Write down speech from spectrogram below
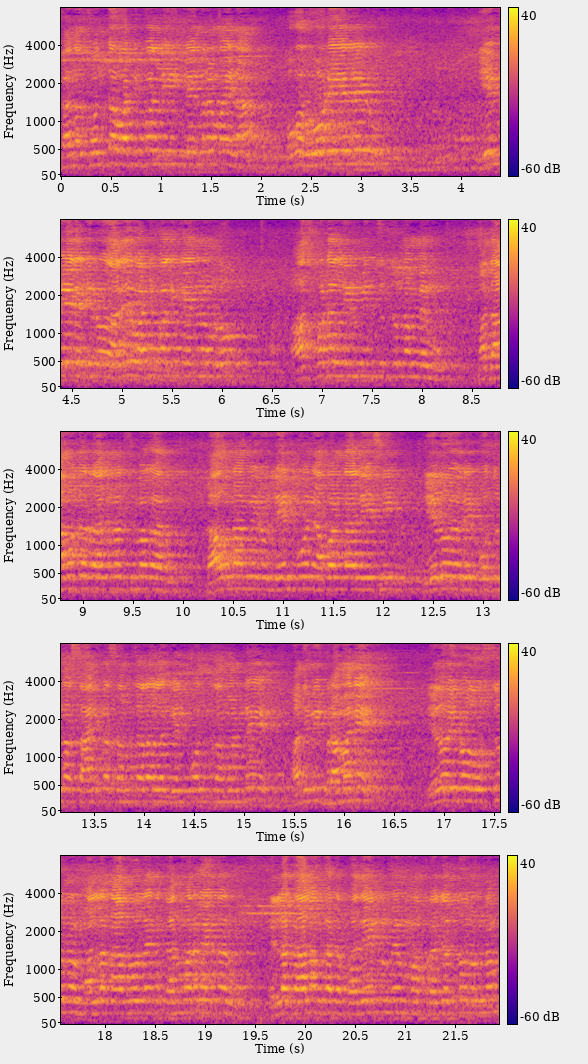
తన సొంత వట్టిపల్లి కేంద్రమైన ఒక రోడ్ వేయలేడు. ఏమేయలేదు ఈరోజు అదే వట్టిపల్లి కేంద్రంలో హాస్పిటల్ నిర్మించుతున్నాం మేము. మా దామోదర్ రాజనరసింహ గారు. కావున మీరు లేనిపోని అబండాలు వేసి ఏదో రేపు పొద్దున స్థానిక సంస్థలలో గెలుపొందుతామంటే అది మీ భ్రమనే. ఏదో ఈరోజు వస్తున్నాం మళ్ళీ నాలుగు రోజులైతే కనుమరుగవుతారు ఎల్లకాలం గత పదేళ్ళు మేము మా ప్రజలతో ఉన్నాం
